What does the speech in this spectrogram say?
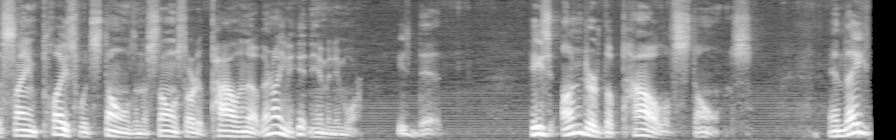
the same place with stones, and the stones started piling up. They're not even hitting him anymore. He's dead. He's under the pile of stones. And they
